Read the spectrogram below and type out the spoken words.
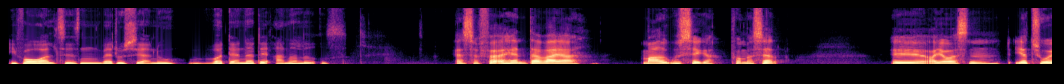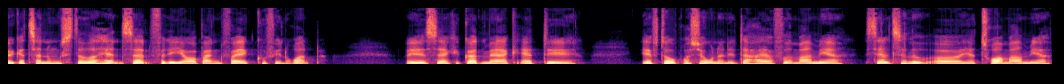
i forhold til sådan, hvad du ser nu? Hvordan er det anderledes? Altså førhen, der var jeg meget usikker på mig selv. Øh, og jeg var sådan, jeg turde ikke at tage nogen steder hen selv, fordi jeg var bange for, at jeg ikke kunne finde rundt. Øh, så jeg kan godt mærke, at øh, efter operationerne, der har jeg fået meget mere selvtillid, og jeg tror meget mere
